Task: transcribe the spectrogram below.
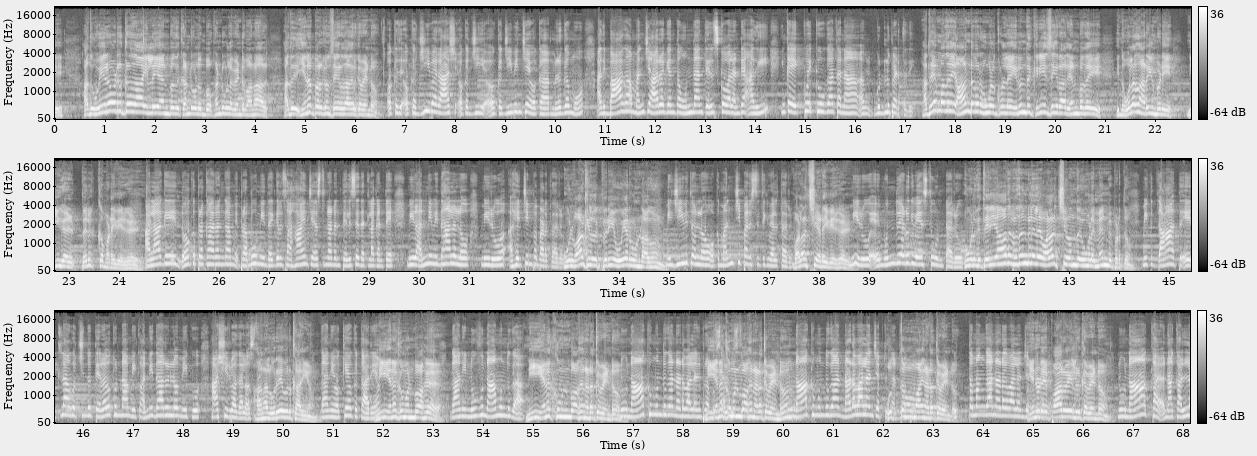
அது உயிரோடு இருக்கிறதா இல்லையா என்பது கண்டுகொள்ளும் போ- கண்டுகொள்ள வேண்டுமானால் அது இனப்பெருக்கம் செய்கிறதாக இருக்க வேண்டும் ఒక ఒక జీవరాశి ఒక జీ ఒక జీవించే ఒక మృగము అది బాగా మంచి ఆరోగ్యంతో ఉందా అని తెలుసుకోవాలంటే అది ఇంకా ఎక్కువ ఎక్కువగా తన ఆ, గుడ్లు పెడుతుంది அதே மாதிரி ஆண்டவர் உங்களுக்குள்ளே இருந்து கிரியை செய்கிறார் என்பதை இந்த உலகம் அறியும்படி நீங்கள் பெருக்கம் அடைவீர்கள் అలాగే లోక ప్రకారంగా మీ- ప్రభు మీ దగ్గర సహాయం చేస్తున్నాడని తెలిసేది ఎట్లాగంటే మీరు అన్ని విధాలలో మీరు హెచ్చింపబడతారు உங்கள் வாழ்க்கையில் ஒரு பெரிய உயர்வு உண்டாகும் మీ జీవితంలో ఒక మంచి పరిస్థితికి వెళ్తారు வளர்ச்சி அடைவீர்கள் మీరు ఏ- ముందు అడుగు వేస్తూ ఉంటారు உங்களுக்கு தெரியாத விதங்களிலே வளர்ச்சி வந்து உங்களை மேன்மைப்படுத்தும் మీకు దా ఎట్లా వచ్చిందో తెలవకుండా మీకు అన్ని దారుల్లో మీకు ఆశీర్వాదాలు వస్తాయి ஆனால் ஒரே ஒரு காரியம் కానీ ఒకే ఒక కార్యం நீ எனக்கு முன்பாக కానీ నువ్వు నా ముందుగా நீ எனக்கு முன்பாக நடக்க வேண்டும் నువ్వు నాకు ముందుగా నడవాలని நீ ప్రభు எனக்கு సెలవిస్తున్నాడు. முன்பாக நடக்க வேண்டும் నువ్వు నాకు ముందుగా నడవాలని చెప్తున్నాడు உத்தமமாய் நடக்க வேண்டும் ఉత్తమంగా నడవాలని చెప్పి ఎన్నుడే పార్వేలు ఇరుక వేండం నువ్వు నా నా కళ్ళ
